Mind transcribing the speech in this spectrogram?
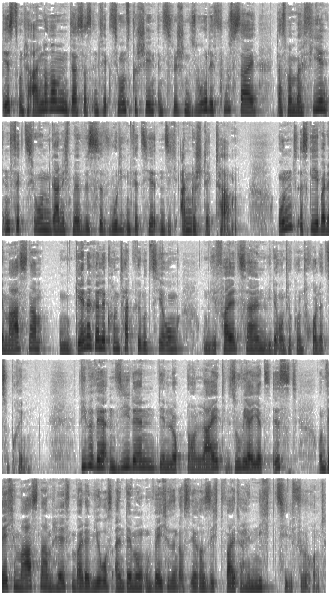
ist unter anderem, dass das Infektionsgeschehen inzwischen so diffus sei, dass man bei vielen Infektionen gar nicht mehr wisse, wo die Infizierten sich angesteckt haben. Und es gehe bei den Maßnahmen um generelle Kontaktreduzierung, um die Fallzahlen wieder unter Kontrolle zu bringen. Wie bewerten Sie denn den Lockdown Light, so wie er jetzt ist, und welche Maßnahmen helfen bei der Viruseindämmung und welche sind aus Ihrer Sicht weiterhin nicht zielführend?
